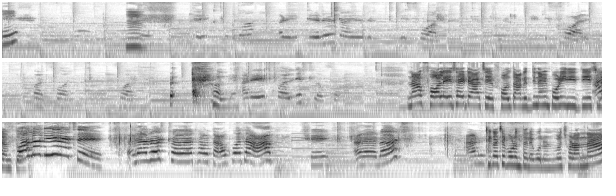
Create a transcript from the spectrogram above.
বু হুম ফল ফল ফল ফল না ফল এই সাইডে আছে। ফল তো আগের দিন আমি পড়িয়ে দিয়ে দিয়েছিলাম তো। ফলও দিয়েছে। আনারস পাতা আম সেই আনারস আর ঠিক আছে বলুন তাহলে বলুন। বলে ছড়ার নাম?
